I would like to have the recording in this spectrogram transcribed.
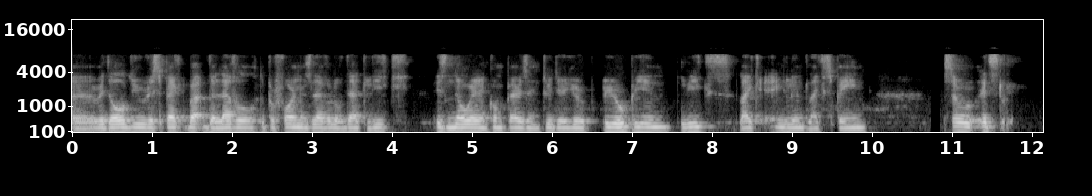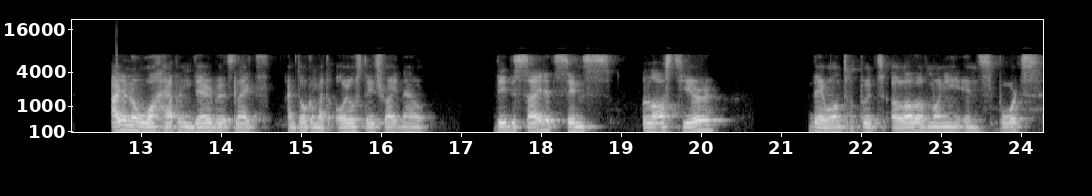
Uh, with all due respect, but the level, the performance level of that league is nowhere in comparison to the Europe, European leagues like England, like Spain. So it's I don't know what happened there, but it's like I'm talking about the oil states right now. They decided since last year they want to put a lot of money in sports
